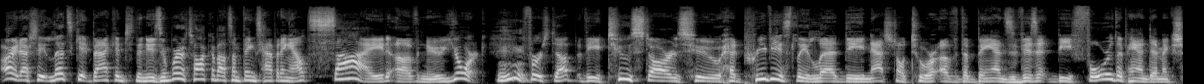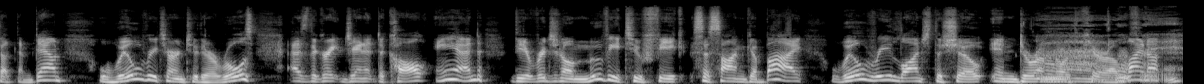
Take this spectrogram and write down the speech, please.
All right, actually, let's get back into the news and we're going to talk about some things happening outside of New York. Mm-hmm. First up, the two stars who had previously led the national tour of the band's visit before the pandemic shut them down will return to their roles as the great Janet Dacal and the original movie to Feek, Sasson Gabay, will relaunch the show in Durham, North ah, Carolina lovely.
